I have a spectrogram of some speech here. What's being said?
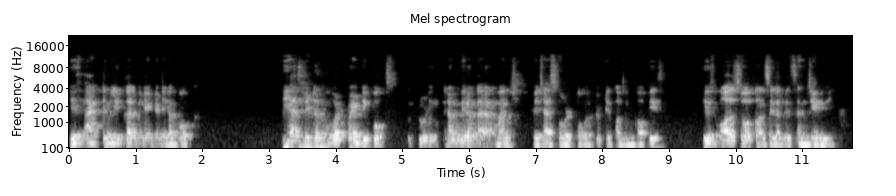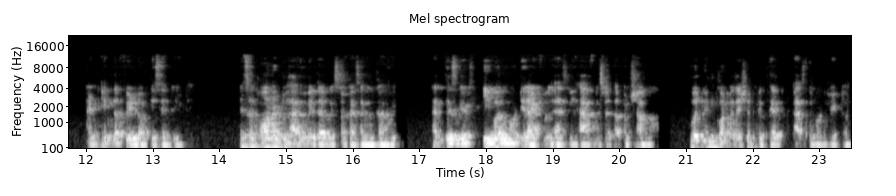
He is actively culminated in a book. He has written over 20 books, including Rang Rangmanch, which has sold over 50,000 copies. He is also a counselor with Sanjeevani and in the field of disability. It's an honor to have you with us, Mr. Feisal Alkazi. And this gets even more delightful as we have Mr. Tapan Sharma, who will be in conversation with him as the moderator.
